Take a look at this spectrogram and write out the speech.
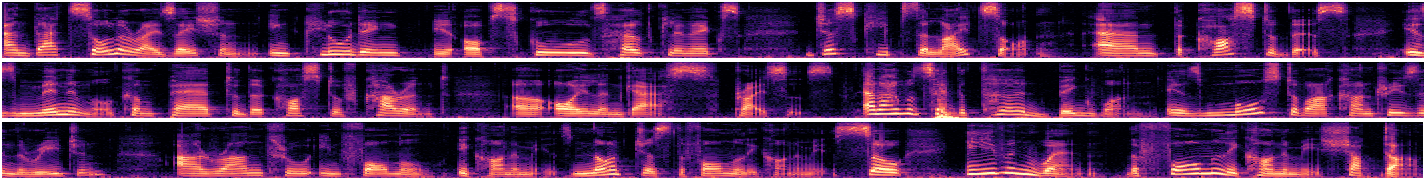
And that solarization, including know, of schools, health clinics, just keeps the lights on. And the cost of this is minimal compared to the cost of current uh, oil and gas prices. And I would say the third big one is most of our countries in the region are run through informal economies, not just the formal economies. So even when the formal economy shut down,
